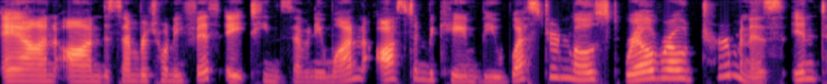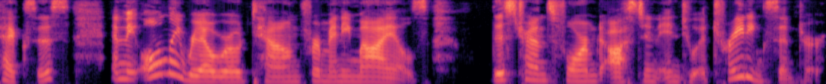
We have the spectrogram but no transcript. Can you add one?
And on December 25th, 1871, Austin became the westernmost railroad terminus in Texas and the only railroad town for many miles. This transformed Austin into a trading center.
